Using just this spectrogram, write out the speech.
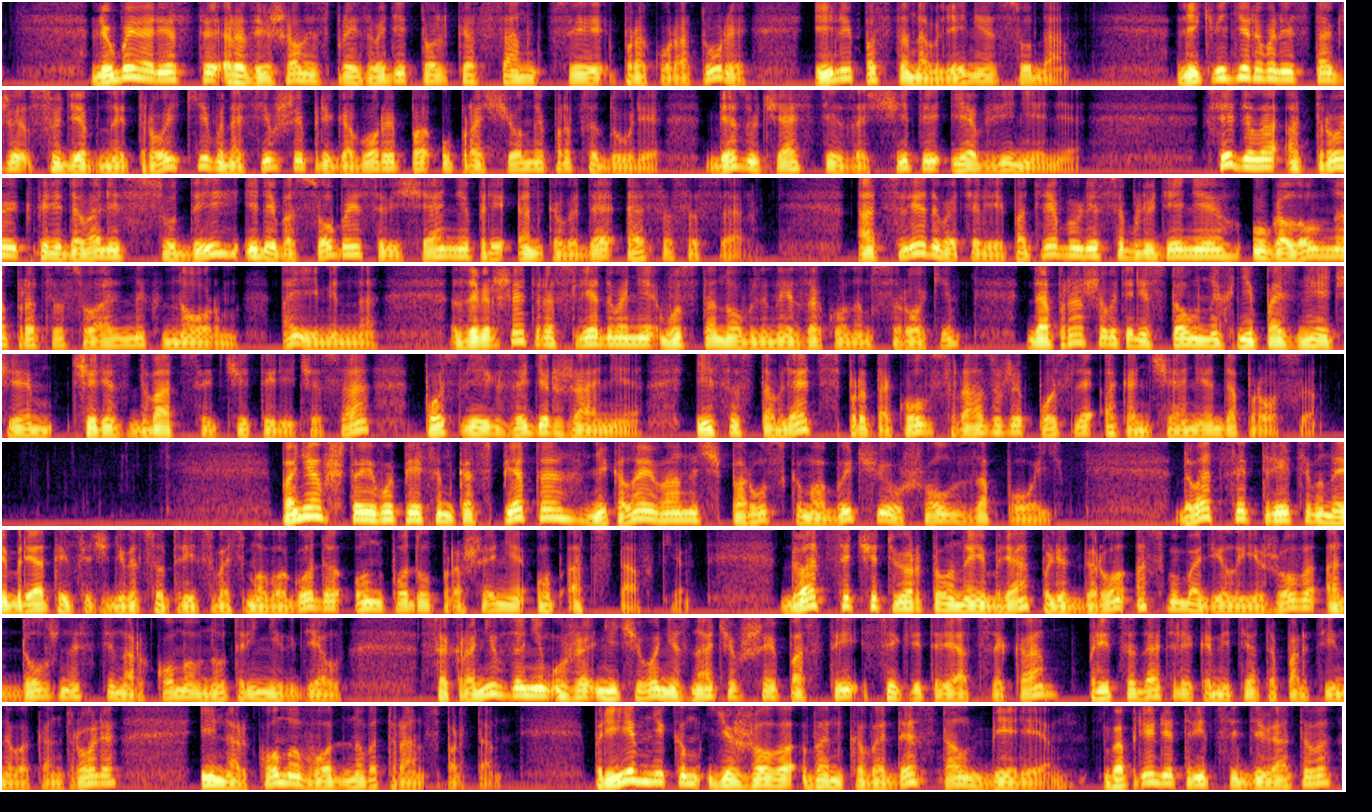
Любые аресты разрешалось производить только с санкции прокуратуры или постановления суда. Ликвидировались также судебные тройки, выносившие приговоры по упрощенной процедуре, без участия защиты и обвинения – все дела от троек передавались в суды или в особые совещания при НКВД СССР. От следователей потребовали соблюдения уголовно-процессуальных норм, а именно завершать расследование в установленные законом сроки, допрашивать арестованных не позднее, чем через 24 часа после их задержания и составлять протокол сразу же после окончания допроса. Поняв, что его песенка спета, Николай Иванович по русскому обычаю ушел в запой. 23 ноября 1938 года он подал прошение об отставке. 24 ноября Политбюро освободило Ежова от должности наркома внутренних дел, сохранив за ним уже ничего не значившие посты секретаря ЦК, председателя Комитета партийного контроля и наркома водного транспорта. Преемником Ежова в НКВД стал Берия. В апреле 1939-го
